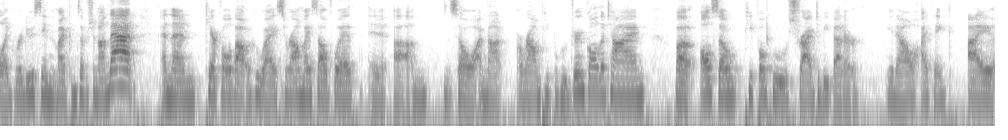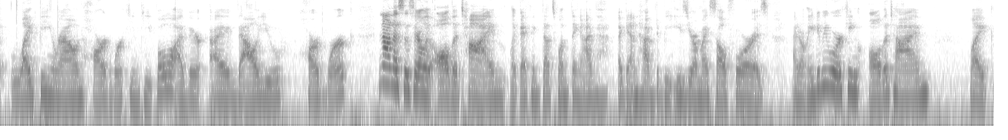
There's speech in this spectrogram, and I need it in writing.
like reducing my consumption on that, and then careful about who I surround myself with. eh, Um, so I'm not around people who drink all the time, but also people who strive to be better. You know, I think I like being around hardworking people. I ver- I value hard work. Not necessarily all the time. Like I think that's one thing I've again had to be easier on myself for is I don't need to be working all the time. Like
